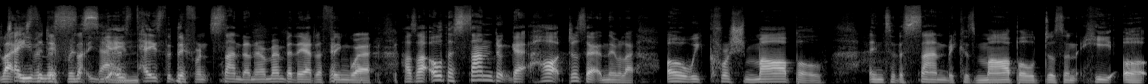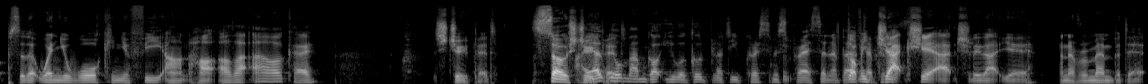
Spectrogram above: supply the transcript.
Like Taste even the different sa- yeah, it sand. tastes the different sand. And I remember they had a thing where I was like, "Oh, the sand don't get hot, does it?" And they were like, "Oh, we crush marble into the sand because marble doesn't heat up, so that when you're walking, your feet aren't hot." I was like, "Oh, okay." Stupid. So I hope stupid. your mum got you a good bloody Christmas present. A Got me jack shit actually that year, and I've remembered it.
